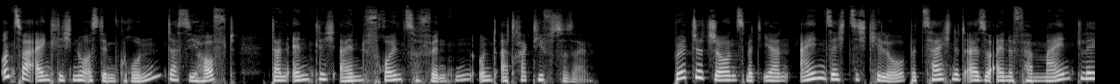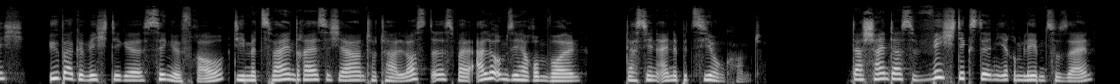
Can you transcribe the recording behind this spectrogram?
und zwar eigentlich nur aus dem Grund, dass sie hofft, dann endlich einen Freund zu finden und attraktiv zu sein. Bridget Jones mit ihren 61 Kilo bezeichnet also eine vermeintlich übergewichtige Singlefrau, die mit 32 Jahren total lost ist, weil alle um sie herum wollen, dass sie in eine Beziehung kommt. Das scheint das Wichtigste in ihrem Leben zu sein.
